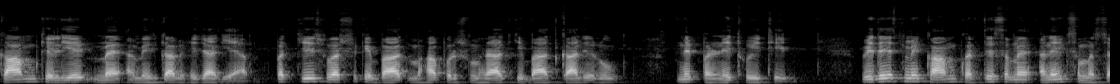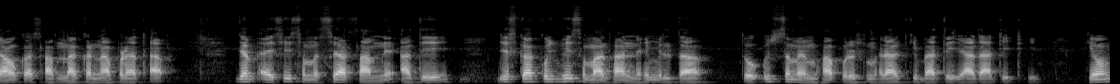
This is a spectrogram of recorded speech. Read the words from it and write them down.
काम के लिए मैं अमेरिका भेजा गया। 25 वर्ष के बाद महापुरुष महाराज की बात कार्य रूप में परिणित हुई थी। विदेश में काम करते समय अनेक समस्याओं का सामना करना पड़ा था। जब ऐसी समस्या सामने आती, जिसका कुछ भी समाधान नहीं मिलता तो उस समय महापुरुष महाराज की बातें याद आती थी। क्यों?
